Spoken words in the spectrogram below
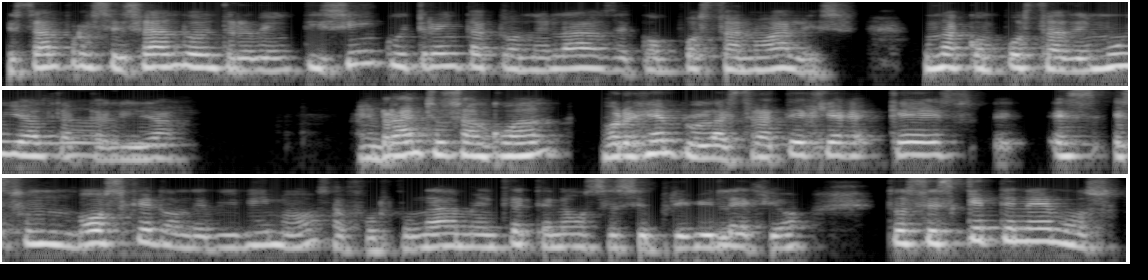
están procesando entre 25 y 30 toneladas de composta anuales, una composta de muy alta calidad. En Rancho San Juan, por ejemplo, la estrategia que es, es, es un bosque donde vivimos, afortunadamente tenemos ese privilegio. Entonces, ¿qué tenemos?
